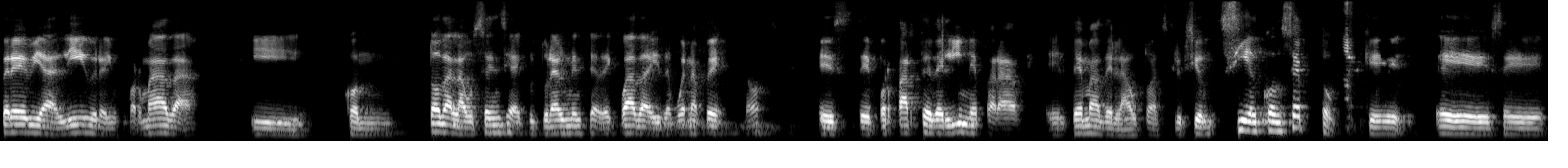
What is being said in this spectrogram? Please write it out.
previa, libre, informada y con toda la ausencia culturalmente adecuada y de buena fe, ¿no? Este, por parte del INE para el tema de la autoadscripción. Si el concepto que eh, se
